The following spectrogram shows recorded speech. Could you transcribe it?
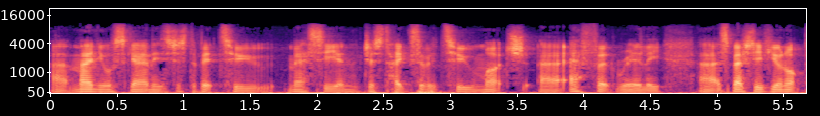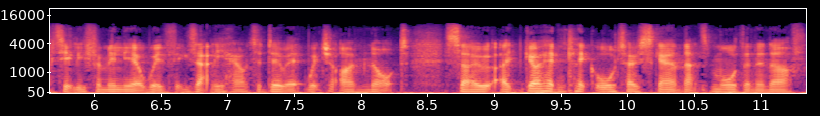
Uh, manual scan is just a bit too messy and just takes a bit too much uh, effort, really, uh, especially if you're not particularly familiar with exactly how to do it, which I'm not. So uh, go ahead and click auto scan, that's more than enough.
